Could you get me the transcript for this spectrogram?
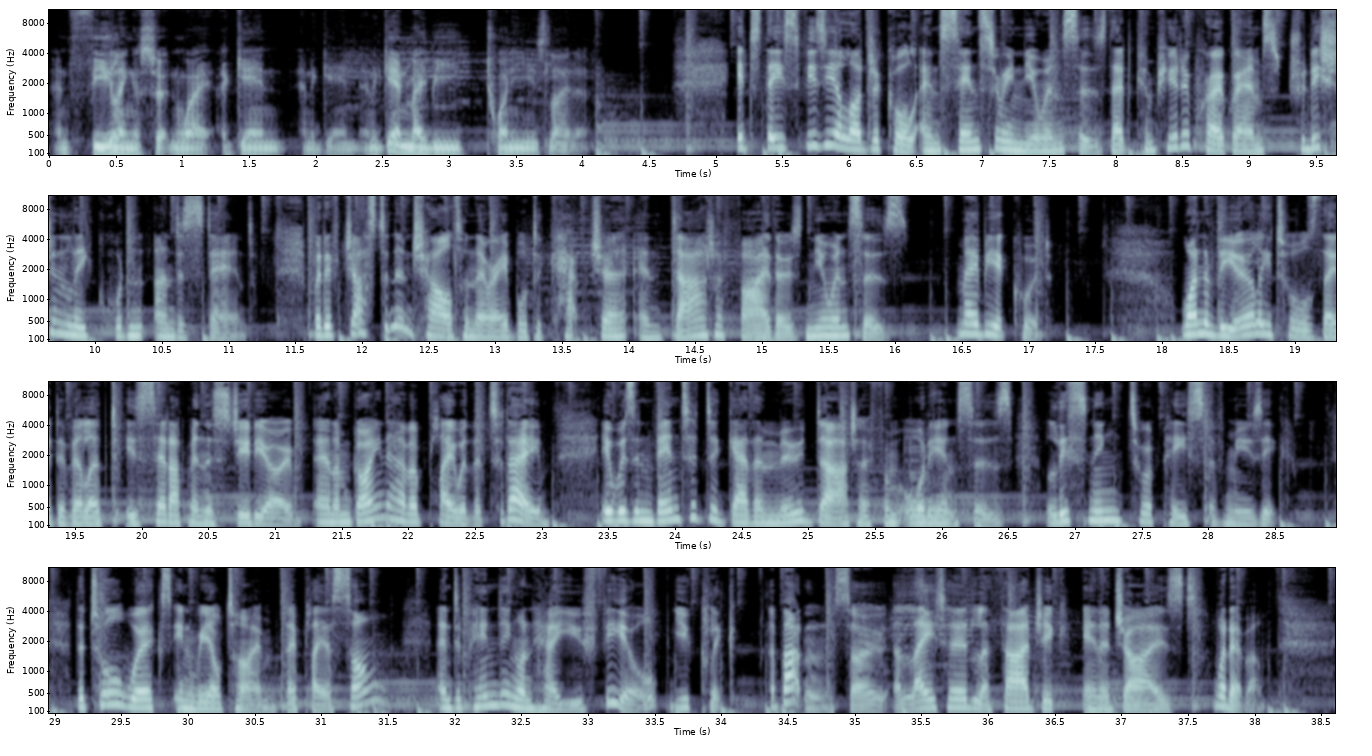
and feeling a certain way again and again and again, maybe 20 years later. It's these physiological and sensory nuances that computer programs traditionally couldn't understand. But if Justin and Charlton are able to capture and datafy those nuances, maybe it could. One of the early tools they developed is set up in the studio, and I'm going to have a play with it today. It was invented to gather mood data from audiences listening to a piece of music. The tool works in real time. They play a song, and depending on how you feel, you click a button. So, elated, lethargic, energized, whatever.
